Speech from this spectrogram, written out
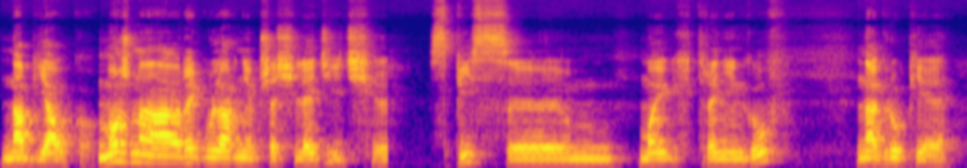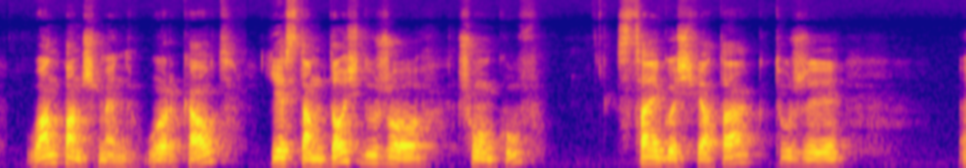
na białko. Można regularnie prześledzić e, spis y, moich treningów na grupie One Punch Man Workout. Jest tam dość dużo członków z całego świata, którzy y,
